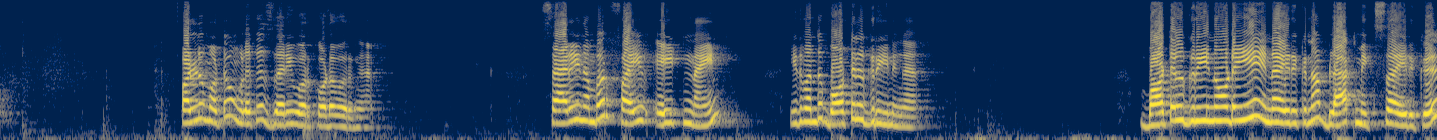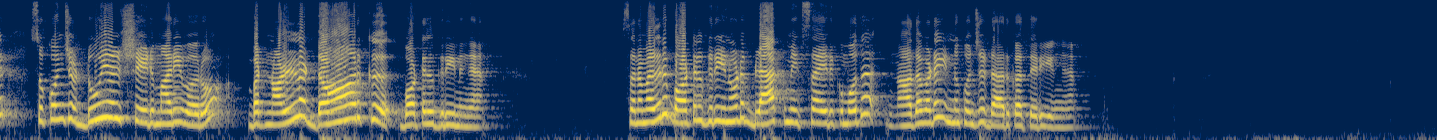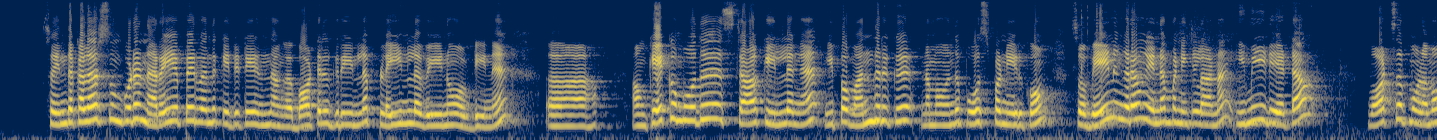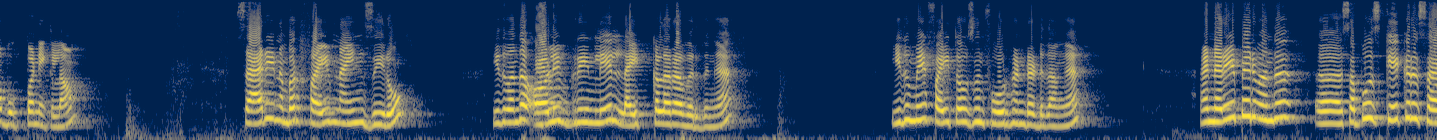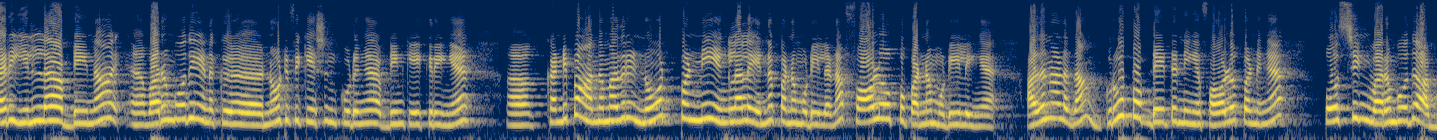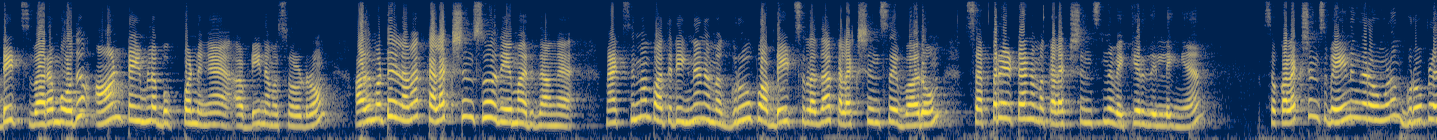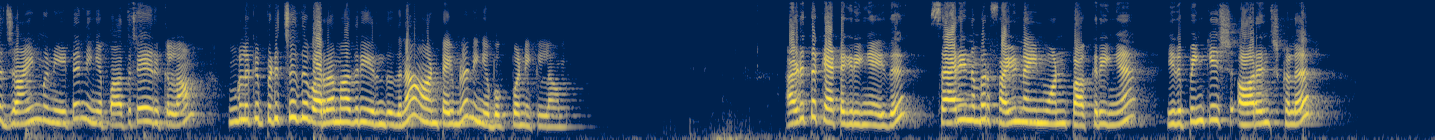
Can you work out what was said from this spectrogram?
பல்லு மட்டும் உங்களுக்கு ஜரி ஒர்க்கோட வருங்க. Sari number five eight nine இது வந்து பாட்டில் க்ரீனுங்க பாட்டில் க்ரீனோடையே என்ன இருக்குன்னா பிளாக் மிக்ஸ் ஆகிருக்கு ஸோ கொஞ்சம் டூயல் ஷேடு மாதிரி வரும். பட் நல்ல டார்க்கு பாட்டில் க்ரீனுங்க சொன்ன மாதிரி பாட்டில் க்ரீனோட பிளாக் மிக்ஸ் ஆகிருக்கும் போது அதை விட இன்னும் கொஞ்சம் டார்க்காக தெரியுங்க. ஸோ இந்த கலர்ஸும் கூட நிறைய பேர் வந்து கேட்டுகிட்டே இருந்தாங்க. பாட்டில் க்ரீனில் பிளெயினில் வேணும் அப்படின்னு. அவங்க கேட்கும்போது ஸ்டாக் இல்லைங்க. இப்போ வந்திருக்கு. நம்ம வந்து போஸ்ட் பண்ணியிருக்கோம். ஸோ வேணுங்கிறவங்க என்ன பண்ணிக்கலாம்னா இமீடியட்டாக வாட்ஸ்அப் மூலமாக புக் பண்ணிக்கலாம். Sari number five nine zero இது வந்து ஆலிவ் க்ரீன்லேயே லைட் கலராக வருதுங்க. இதுவுமே ஃபைவ் தௌசண்ட் ஃபோர் ஹண்ட்ரட் தாங்க. அண்ட் நிறைய பேர் வந்து சப்போஸ் கேட்குற saree இல்லை அப்படின்னா வரும்போது எனக்கு நோட்டிஃபிகேஷன் கொடுங்க அப்படின்னு கேட்குறீங்க கண்டிப்பாக அந்த மாதிரி நோட் பண்ணி எங்களால் என்ன பண்ண முடியலன்னா ஃபாலோ அப் பண்ண முடியலைங்க. அதனால தான் குரூப் அப்டேட்டை நீங்கள் ஃபாலோ பண்ணுங்கள் போஸ்டிங் வரும்போது அப்டேட்ஸ் வரும்போது ஆன் டைமில் புக் பண்ணுங்கள் அப்படின்னு நம்ம சொல்கிறோம் அது மட்டும் இல்லாமல் கலெக்ஷன்ஸும் அதே மாதிரி தாங்க மேக்ஸிமம் பார்த்துட்டிங்கன்னா நம்ம குரூப் அப்டேட்ஸில் தான் கலெக்ஷன்ஸே வரும். செப்பரேட்டாக நம்ம கலெக்ஷன்ஸ்னு வைக்கிறது இல்லைங்க. ஸோ கலெக்ஷன்ஸ் வேணுங்கிறவங்களும் குரூப்பில் ஜாயின் பண்ணிவிட்டு நீங்கள் பார்த்துட்டே இருக்கலாம். உங்களுக்கு பிடிச்சது வர மாதிரி இருந்ததுன்னா ஆன் டைமில் நீங்கள் புக் பண்ணிக்கலாம். அடுத்த கேட்டகரிங்க இது. Sari number five nine one பார்க்குறீங்க. இது பிங்கிஷ் ஆரஞ்சு கலர்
